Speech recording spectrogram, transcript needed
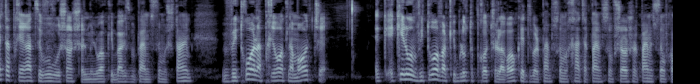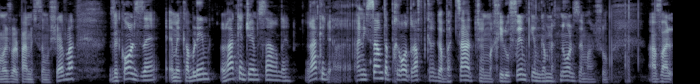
את הבחירת סיבוב ראשון של מילווקי באקס ב-2022, ויתרו על הבחירות למרות ש... כאילו הם ויתרו אבל קיבלו את הבחירות של הרוקטס ב-2021, 2023, 2025 ו-2027 וכל זה הם מקבלים רק את ג'יימס ארדן. רק את... אני שם את הבחירות דראפט כרגע בצד שהם החילופים כי הם גם נתנו על זה משהו. אבל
